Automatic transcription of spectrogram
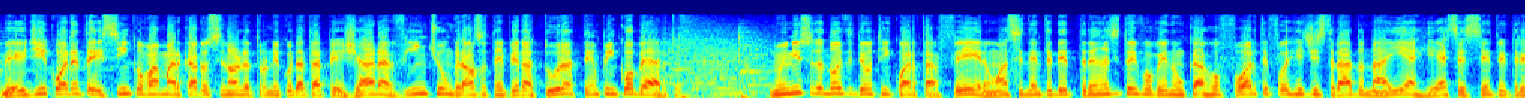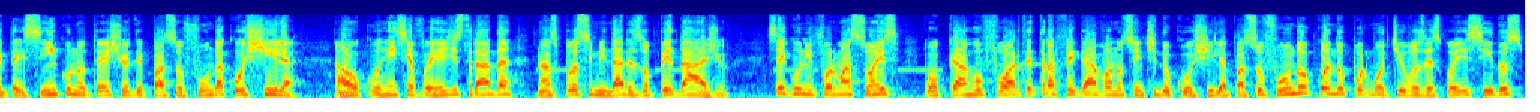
Meio-dia e 45 vai marcar o sinal eletrônico da Tapejara, 21 graus a temperatura, tempo encoberto. No início da noite de ontem, quarta-feira, um acidente de trânsito envolvendo um carro forte foi registrado na IRS 135 no trecho de Passo Fundo a Coxilha. A ocorrência foi registrada nas proximidades do pedágio. Segundo informações, o carro forte trafegava no sentido Coxilha Passo Fundo quando, por motivos desconhecidos,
